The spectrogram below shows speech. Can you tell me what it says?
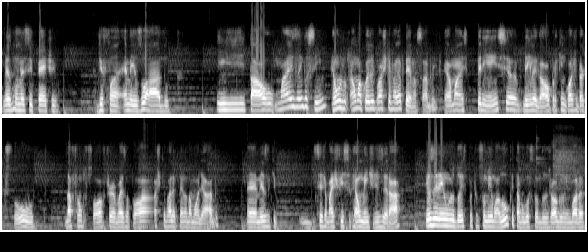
mesmo nesse patch de fã, é meio zoado e tal, mas ainda assim é, um- é uma coisa que eu acho que vale a pena, sabe? É uma experiência bem legal pra quem gosta de Dark Souls, da From Software mais atual, acho que vale a pena dar uma olhada, é, mesmo que seja mais difícil realmente de zerar. Eu zerei um e o 2 porque eu sou meio maluco e tava gostando dos jogos, embora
